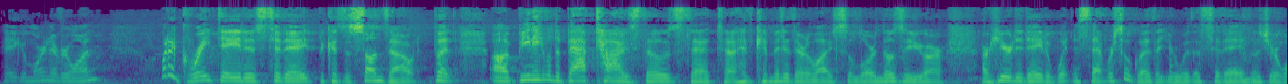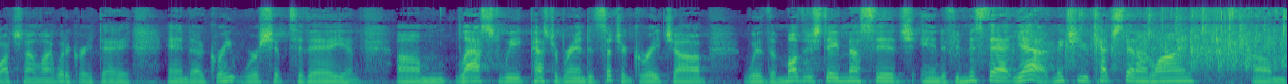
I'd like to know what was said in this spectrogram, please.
Hey, good morning, everyone. What a great day it is today because the sun's out, but uh, being able to baptize those that uh, have committed their lives to the Lord. And those of you are, are here today to witness that. We're so glad that you're with us today. And those of you are watching online, what a great day. And uh, great worship today. And um, last week, Pastor Brand did such a great job with the Mother's Day message. And if you missed that, yeah, make sure you catch that online. Um,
